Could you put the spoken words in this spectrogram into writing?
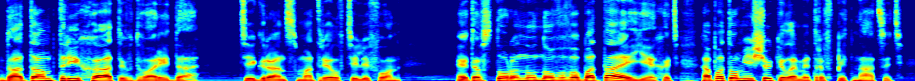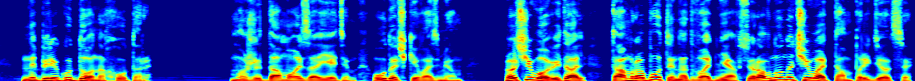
«Да там три хаты в два ряда», — Тигран смотрел в телефон. «Это в сторону Нового Батая ехать, а потом еще километров пятнадцать. На берегу Дона хутор. Может, домой заедем, удочки возьмем. А чего, Виталь, там работы на два дня, все равно ночевать там придется.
